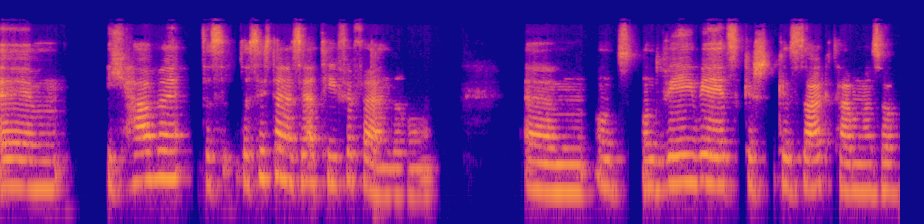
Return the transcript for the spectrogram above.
Ähm, ich habe, das, das ist eine sehr tiefe Veränderung. Ähm, und, und wie wir jetzt ges gesagt haben, also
